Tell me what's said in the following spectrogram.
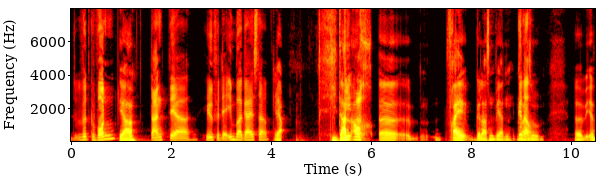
wird gewonnen, Ja, dank der Hilfe der Imbergeister. Ja. Die dann Die auch äh, freigelassen werden. Genau. Also, äh,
